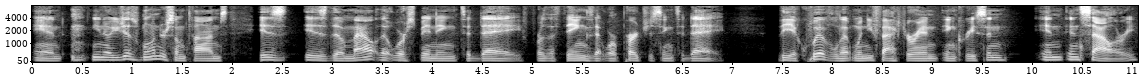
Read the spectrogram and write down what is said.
and you know, you just wonder sometimes is is the amount that we're spending today for the things that we're purchasing today the equivalent when you factor in increase in in, in salary?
